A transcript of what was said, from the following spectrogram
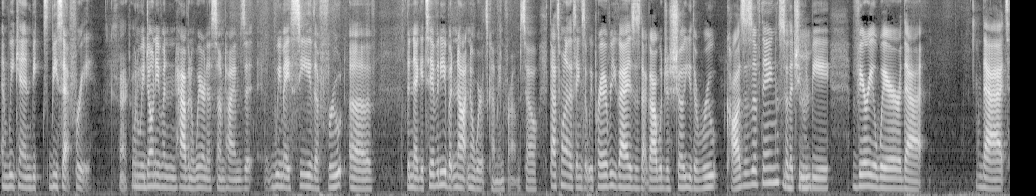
and we can be, be set free. Exactly. When we don't even have an awareness, sometimes it, we may see the fruit of the negativity but not know where it's coming from. So that's one of the things that we pray over you guys is that god would just show you the root causes of things so that you would be very aware that that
